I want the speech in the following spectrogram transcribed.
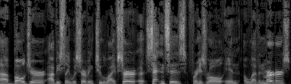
Uh, Bulger obviously was serving two life ser- uh, sentences for his role in 11 murders.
